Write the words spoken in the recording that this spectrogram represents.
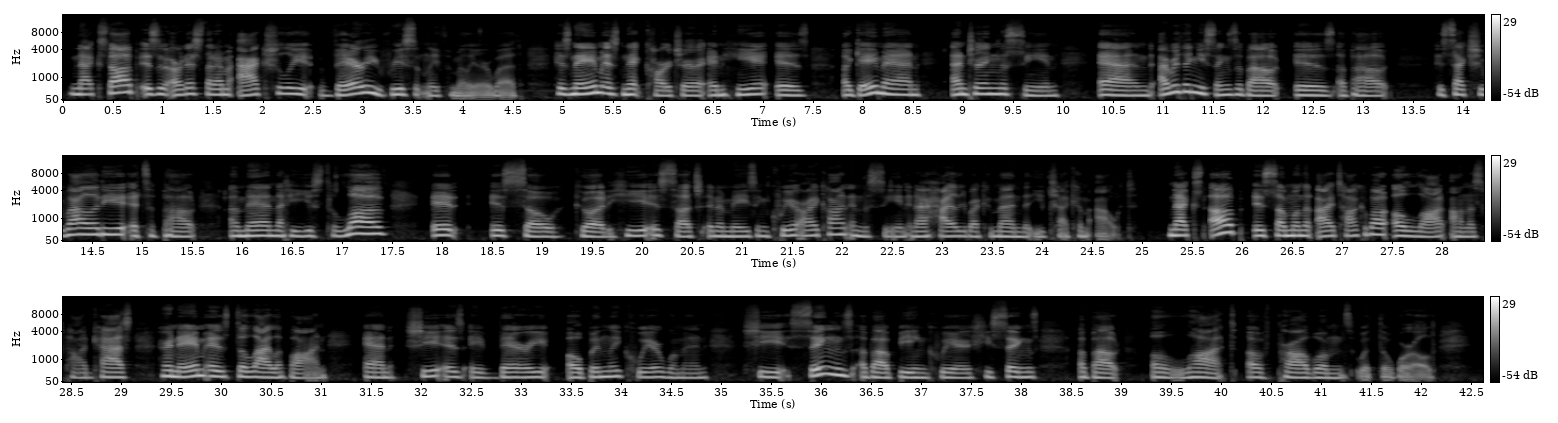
Next up is an artist that I'm actually very recently familiar with. His name is Nick Karcher, and he is a gay man entering the scene. And everything he sings about is about his sexuality, it's about a man that he used to love. It is so good. He is such an amazing queer icon in the scene, and I highly recommend that you check him out. Next up is someone that I talk about a lot on this podcast. Her name is Delilah Bon, and she is a very openly queer woman. She sings about being queer, she sings about a lot of problems with the world.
